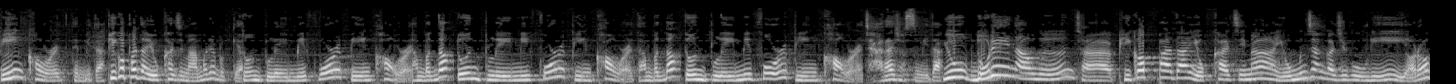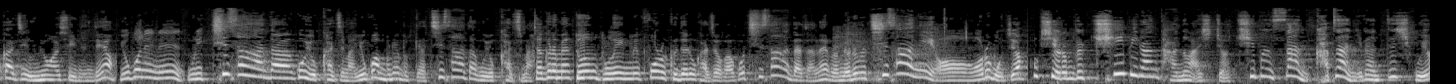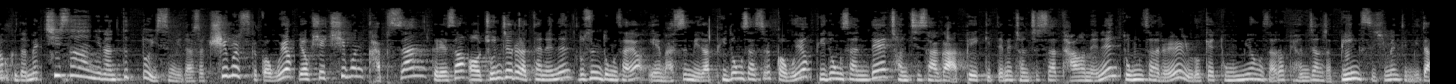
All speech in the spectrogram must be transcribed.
being coward 됩니다. 비겁하다 욕하지 마. 한번 해볼게요. Don't blame me for being coward. 한 번 더. Don't blame me for being coward. 한 번 더. Don't blame me for being coward. 잘하셨습니다. 요 노래에 나오는 자 비겁하다 욕하지 마. 요 문장 가지고 우리 여러 가지 응용할 수 있는데요. 요번에는 우리 치사하다고 욕하지 마. 요거 한번 해볼게요. 치사하다고 욕하지 마. 자 그러면 Don't blame me for 그대로 가져가고 치사하다잖아요. 그럼 여러분 치사한이 영어로 뭐죠? 혹시 여러분들 cheap이란 단어 아시죠? cheap은 싼, 값싼이라는 뜻이고요. 그 다음에 치사한이라는 뜻도 있습니다. 그래서 cheap을 쓸 거고요. 역시 칩은 값싼 그래서 어, 존재를 나타내는 무슨 동사요? 예 맞습니다. 비동사 쓸 거고요. 비동사인데 전치사가 앞에 있기 때문에 전치사 다음에는 동사를 이렇게 동명사로 변장사 being 쓰시면 됩니다.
